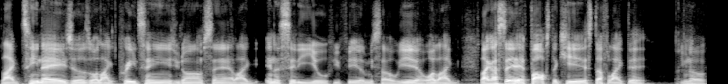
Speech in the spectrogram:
like teenagers or like preteens, you know what I'm saying? Like inner city youth, you feel me? So yeah, or like like I said, foster kids, stuff like that. You know?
